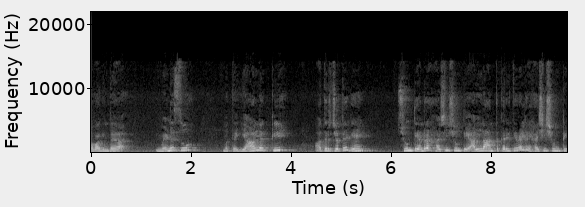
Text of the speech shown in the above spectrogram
ಅವಾಗಿಂದ ಮೆಣಸು, ಮತ್ತು ಯಾಲಕ್ಕಿ ಅದ್ರ ಜೊತೆಗೆ ಶುಂಠಿ ಅಂದ್ರೆ ಹಸಿ ಶುಂಠಿ ಅಲ್ಲ ಅಂತ ಕರಿತೀವಲ್ರಿ? ಹಸಿ ಶುಂಠಿ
